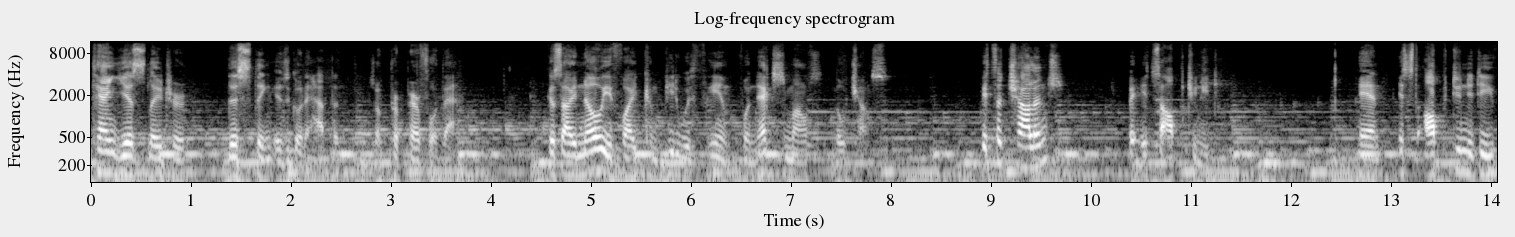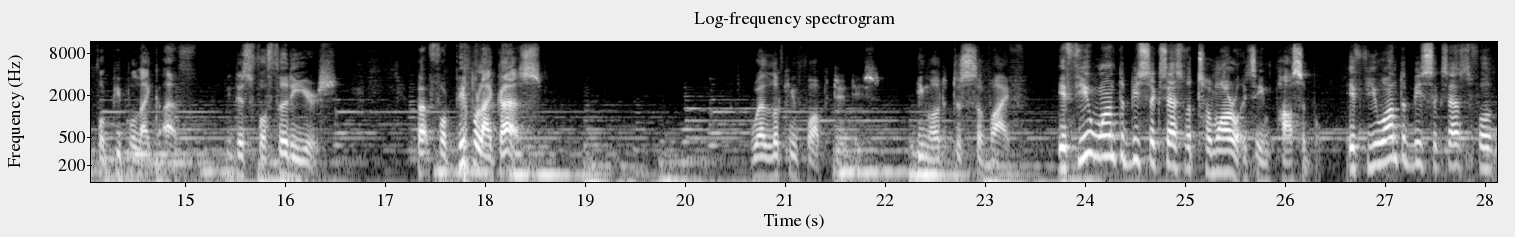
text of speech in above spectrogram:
10 years later, this thing is going to happen. So prepare for that. Because I know if I compete with him for next month, no chance. It's a challenge, but it's an opportunity. And it's the opportunity for people like us. It is for 30 years. But for people like us, we're looking for opportunities in order to survive. If you want to be successful tomorrow, it's impossible. If you want to be successful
